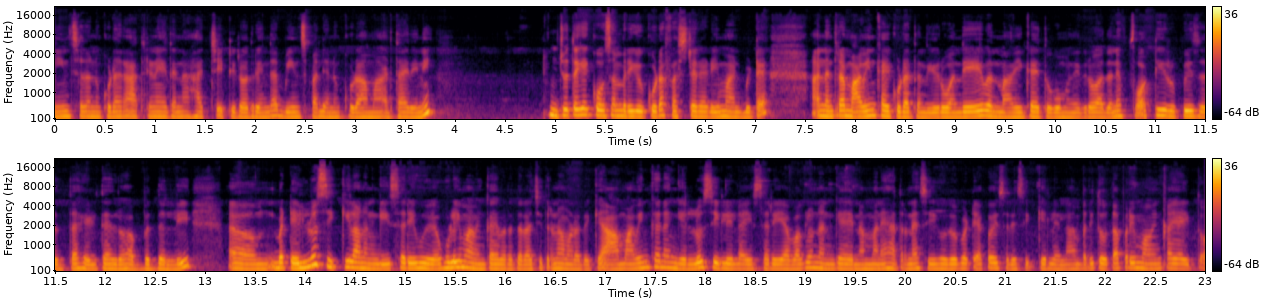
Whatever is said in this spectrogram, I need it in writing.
ಬೀನ್ಸ್ ಕೂಡ ರಾತ್ರಿನೇ ಇದನ್ನು ಹಚ್ಚಿಟ್ಟಿರೋದ್ರಿಂದ ಬೀನ್ಸ್ ಪಲ್ಯನೂ ಕೂಡ ಮಾಡ್ತಾಯಿದ್ದೀನಿ ಜೊತೆಗೆ ಕೋಸಂಬರಿಗೂ ಕೂಡ ಫಸ್ಟೇ ರೆಡಿ ಮಾಡಿಬಿಟ್ಟೆ. ಆನಂತರ ಮಾವಿನಕಾಯಿ ಕೂಡ ತಂದಿದ್ರು. ಒಂದೇ ಒಂದು ಮಾವಿನಕಾಯಿ ತೊಗೊಂಬಂದಿದ್ರು. ಅದನ್ನೇ ಫಾರ್ಟಿ ರುಪೀಸ್ ಅಂತ ಹೇಳ್ತಾಯಿದ್ರು ಹಬ್ಬದಲ್ಲಿ. ಬಟ್ ಎಲ್ಲೂ ಸಿಕ್ಕಿಲ್ಲ ನನಗೆ ಈ ಸರಿ ಹುಳಿ ಮಾವಿನಕಾಯಿ ಬರುತ್ತಲ್ಲ ಚಿತ್ರಾನ್ನ ಮಾಡೋದಕ್ಕೆ. ಆ ಮಾವಿನಕಾಯಿ ನನಗೆ ಎಲ್ಲೂ ಸಿಗಲಿಲ್ಲ ಈ ಸರಿ. ಯಾವಾಗಲೂ ನನಗೆ ನಮ್ಮ ಮನೆ ಹತ್ರನೇ ಸಿಗೋದು ಬಟ್ ಯಾಕೋ ಈ ಸರಿ ಸಿಕ್ಕಿರಲಿಲ್ಲ. ಬರೀ ತೋತಾಪುರಿ ಮಾವಿನಕಾಯಿ ಆಯಿತು.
